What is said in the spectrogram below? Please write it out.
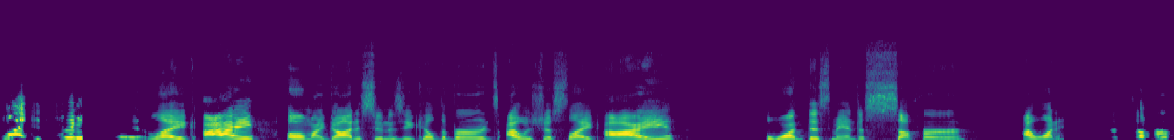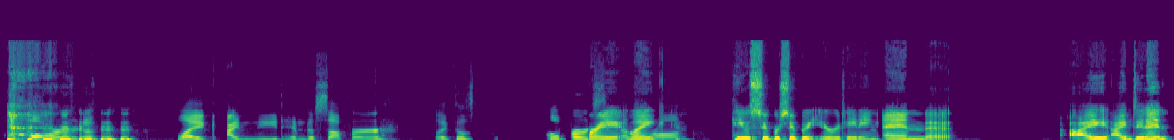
what an idiot. Like I oh my god, as soon as he killed the birds, I was just like, I want this man to suffer. I want him to suffer hard. like I need him to suffer. Like those little birds Right, like- wrong. he was super super irritating and uh, i i didn't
